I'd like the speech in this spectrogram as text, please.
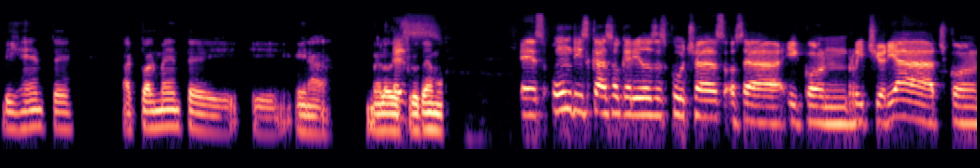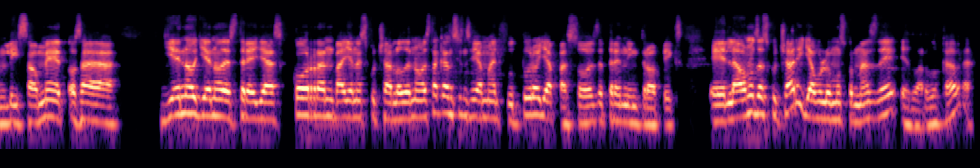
vigente actualmente y, y, y nada, me lo disfrutemos. Es, es un discazo, queridos escuchas, o sea, y con Richie Oriach, con Lisa Omet, o sea, lleno, lleno de estrellas. Corran, vayan a escucharlo de nuevo. Esta canción se llama El futuro ya pasó, es de Trending Tropics. Eh, la vamos a escuchar y ya volvemos con más de Eduardo Cabra.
